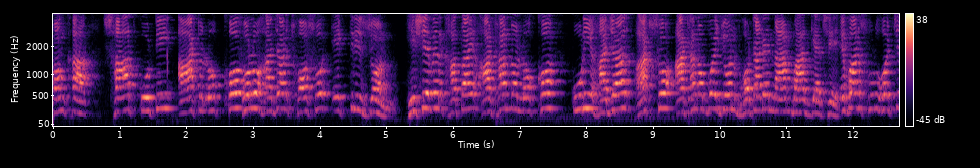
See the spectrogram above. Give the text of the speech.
সংখ্যা সাত কোটি আট লক্ষ ষোলো হাজার ছশো একত্রিশ জন। হিসেবের খাতায় আঠান্ন লক্ষ কুড়ি হাজার আটশো আটানব্বই জন ভোটারের নাম বাদ গেছে। এবার শুরু হচ্ছে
